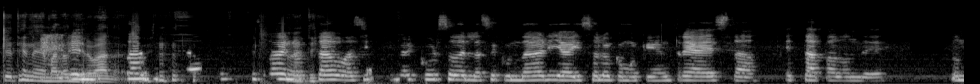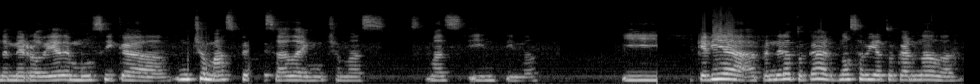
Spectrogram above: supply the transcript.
¿Qué tiene de malo Nirvana? Estaba en octavo, así, primer curso de la secundaria y solo como que entré a esta etapa donde, donde me rodeé de música mucho más pesada y mucho más, más íntima. Y quería aprender a tocar, no sabía tocar nada.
